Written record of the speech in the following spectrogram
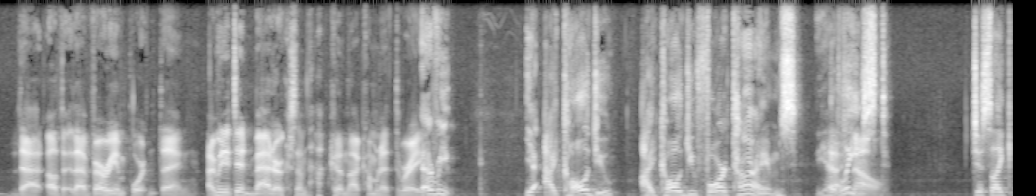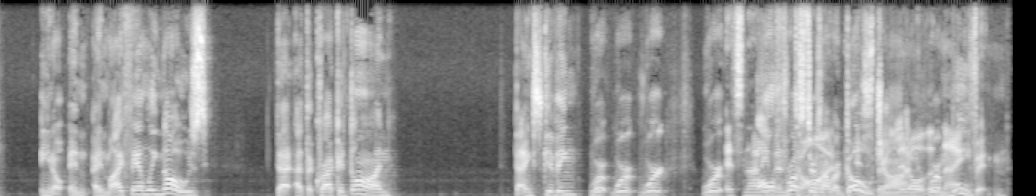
that other that very important thing. I mean, it didn't matter because I'm not I'm not coming at three. Every yeah, I called you. I called you four times Yeah, at least. Just like you know, and and my family knows that at the crack of dawn, Thanksgiving, we're we're we're we're It's not all even thrusters dawn. are a go, It's John. middle of the we're night. moving.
